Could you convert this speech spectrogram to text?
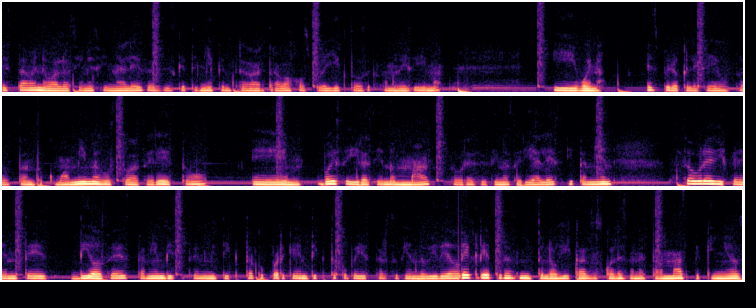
estaba en evaluaciones finales, así es que tenía que entregar trabajos, proyectos, exámenes y demás. Y bueno, Espero que les haya gustado tanto como a mí me gustó hacer esto. Em, voy a seguir haciendo más sobre asesinos seriales y también sobre diferentes dioses. También visiten mi TikTok porque en TikTok voy a estar subiendo videos de criaturas mitológicas, los cuales van a estar más pequeños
